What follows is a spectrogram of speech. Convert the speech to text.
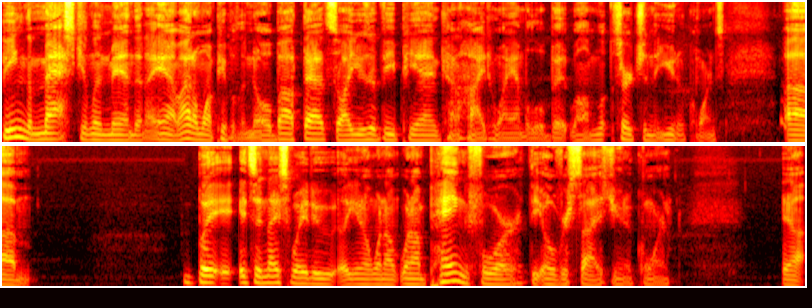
being the masculine man that I am, I don't want people to know about that. So I use a VPN, kind of hide who I am a little bit while I'm searching the unicorns. Um, but it, it's a nice way to, uh, you know, when I'm when I'm paying for the oversized unicorn, you know,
